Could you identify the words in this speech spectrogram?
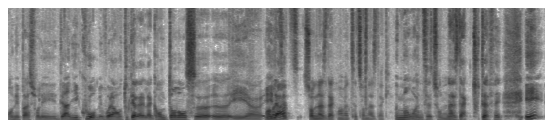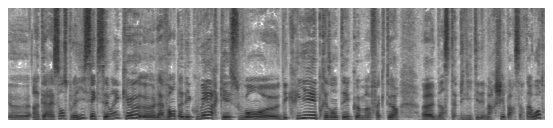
On n'est pas sur les derniers cours, mais voilà, en tout cas, la, grande tendance est, est là. Sur le Nasdaq, moins 27 sur le Nasdaq. 27 sur le Nasdaq, tout à fait. Et euh, intéressant, ce que vous avez dit, c'est que c'est vrai que euh, la vente à découvert, qui est souvent euh, décriée, présentée comme un facteur d'instabilité des marchés par certains ou autres,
